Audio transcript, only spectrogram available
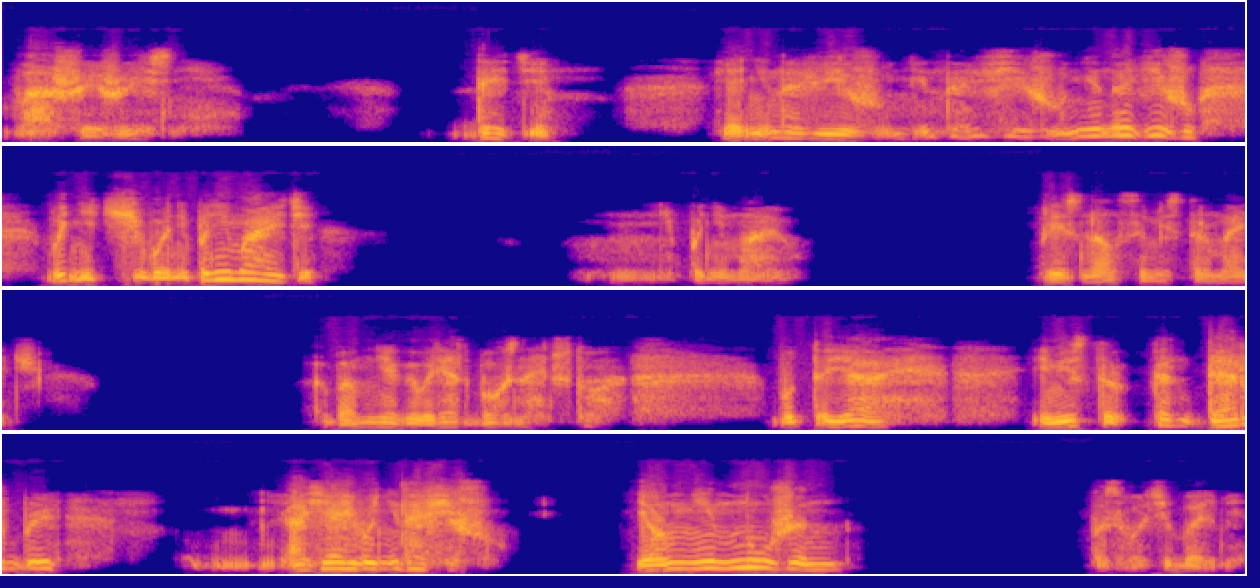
вашей жизни?» «Дэдди, я ненавижу, ненавижу, ненавижу! Вы ничего не понимаете!» «Не понимаю», — признался мистер Мэтч. «Обо мне говорят бог знает что, будто я и мистер Кандербль...» А я его ненавижу. И он не нужен. Позвольте, Бэби.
